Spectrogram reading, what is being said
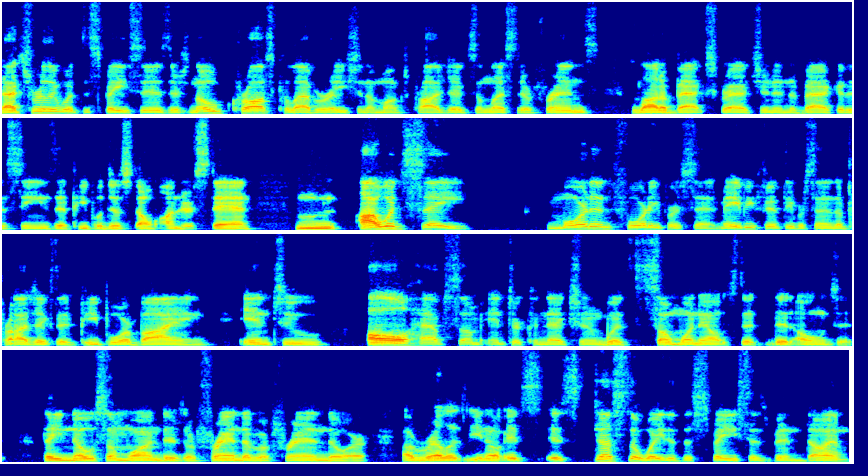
that's really what the space is. There's no cross collaboration amongst projects unless they're friends. A lot of back scratching in the back of the scenes that people just don't understand. Mm, I would say more than 40%, maybe 50% of the projects that people are buying into all have some interconnection with someone else that, that owns it. They know someone, there's a friend of a friend or a relative, you know, it's it's just the way that the space has been done.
